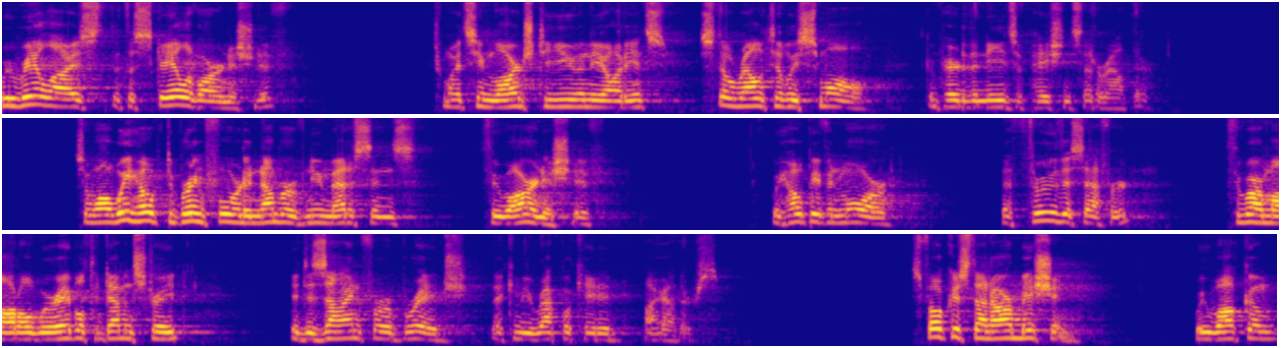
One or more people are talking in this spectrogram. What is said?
we realize that the scale of our initiative, which might seem large to you in the audience, is still relatively small compared to the needs of patients that are out there. So while we hope to bring forward a number of new medicines through our initiative, we hope even more that through this effort, through our model, we're able to demonstrate a design for a bridge that can be replicated by others. It's focused on our mission. We welcome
